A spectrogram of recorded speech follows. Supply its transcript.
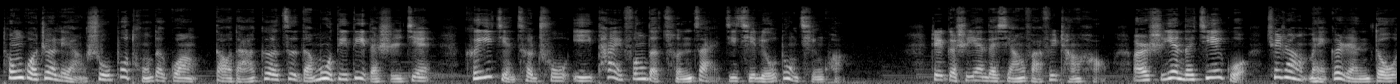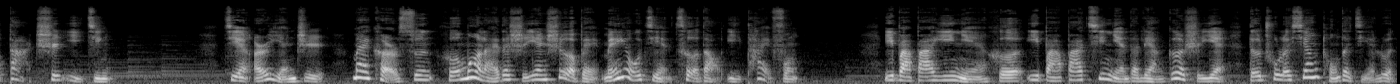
通过这两束不同的光到达各自的目的地的时间，可以检测出以太风的存在及其流动情况。这个实验的想法非常好，而实验的结果却让每个人都大吃一惊。简而言之，迈克尔孙和莫莱的实验设备没有检测到以太风。一八八一年和一八八七年的两个实验得出了相同的结论：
